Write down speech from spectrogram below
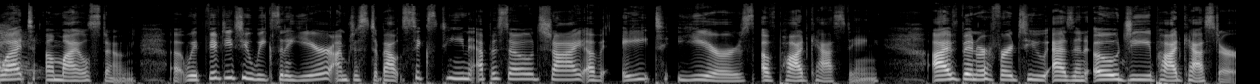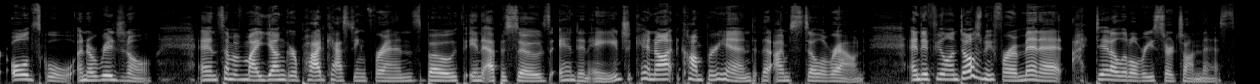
What a milestone. Uh, with 52 weeks in a year, I'm just about 16 episodes shy of eight years of podcasting. I've been referred to as an OG podcaster, old school, an original. And some of my younger podcasting friends, both in episodes and in age, cannot comprehend that I'm still around. And if you'll indulge me for a minute, I did a little research on this.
